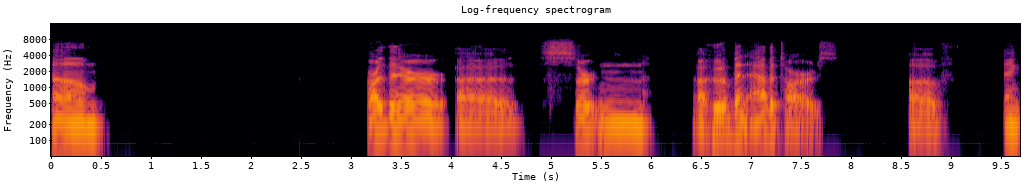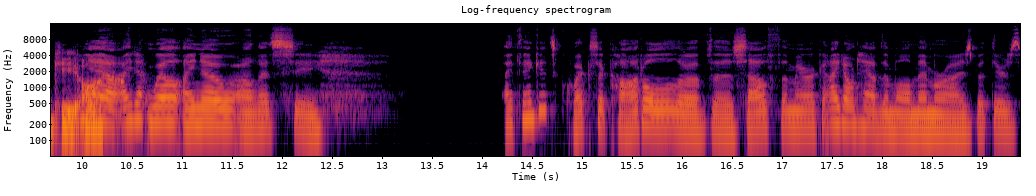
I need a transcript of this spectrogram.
um are there uh certain uh, who have been avatars of Enki on Yeah, I don't. Well, I know. Uh, let's see. I think it's Quetzalcoatl of the South America. I don't have them all memorized, but there's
